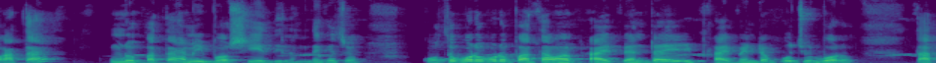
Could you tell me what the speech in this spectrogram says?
পাতা, কুমড়ো পাতা আমি বসিয়ে দিলাম, দেখেছ? কত বড় বড় পাতা, আমার ফ্রাই প্যানটা এই ফ্রাই প্যানটা প্রচুর বড়, তার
